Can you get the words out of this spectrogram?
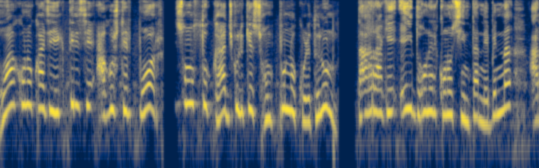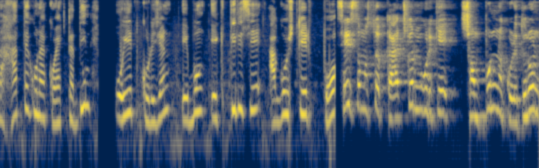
হওয়া কোনো কাজে একত্রিশে আগস্টের পর সমস্ত কাজগুলিকে সম্পূর্ণ করে তুলুন। তার আগে এই ধরনের কোনো চিন্তা নেবেন না আর হাতে গোনা কয়েকটা দিন ওয়েট করে যান এবং একত্রিশে আগস্টের পর সেই সমস্ত কাজকর্মগুলিকে সম্পূর্ণ করে তুলুন।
